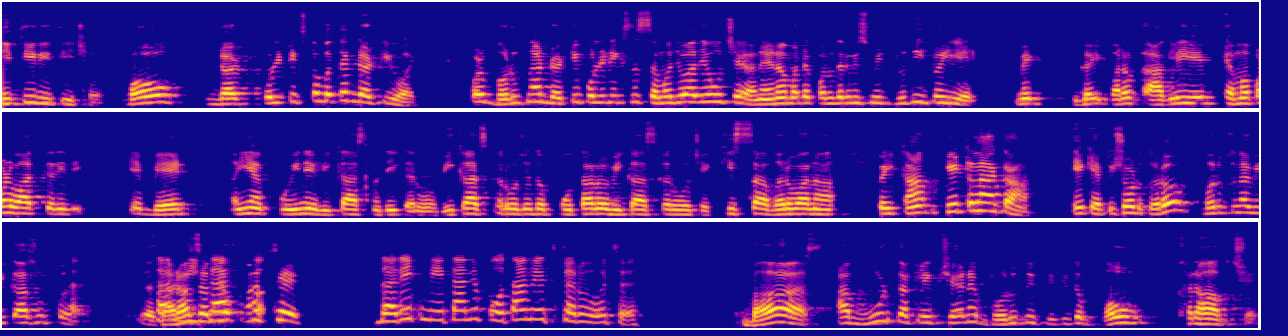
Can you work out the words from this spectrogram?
નીતિ રીતિ છે. બહુ પોલિટિક્સ તો બધે ડર્ટી હોય. પણ ભરૂચના ડર્ટી પોલિટિક્સને સમજવા જેવું છે અને એના માટે પંદર વીસ મિનિટ જુદી જોઈએ. મેં ગઈ પરમ આગલી એમાં પણ વાત કરી હતી કે બેન અહીંયા કોઈને વિકાસ નથી કરવો. વિકાસ કરવો છે તો પોતાનો વિકાસ કરવો છે. ખિસ્સા ભરવાના કઈ કામ કેટલા કામ? એક એપિસોડ કરો ભરૂચના વિકાસ ઉપર. ધારાસભ્ય પાંચ છે? દરેક નેતાને પોતાને જ કરવો છે. બસ આ મૂળ તકલીફ છે અને ભરૂચની સ્થિતિ તો બહુ ખરાબ છે.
